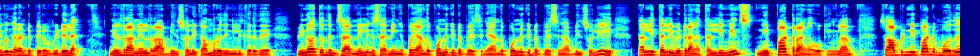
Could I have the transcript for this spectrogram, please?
இவங்க ரெண்டு பேரும் விடலை. நில்றா நில்றா அப்படின்னு சொல்லி கமருதீன் இழுக்கிறது வினோத் வந்து சார் நில்லுங்க சார். நீங்கள் போய் அந்த பொண்ணுக்கிட்ட பேசுங்க. அந்த பொண்ணுக்கிட்ட பேசுங்க அப்படின்னு சொல்லி தள்ளி தள்ளி விடுறாங்க. தள்ளி மீன்ஸ் நிப்பாட்டுறாங்க ஓகேங்களா? ஸோ அப்படி நிப்பாட்டும் போது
